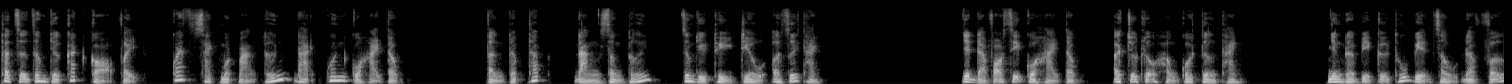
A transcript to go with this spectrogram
thật sự giống như cắt cỏ vậy, quét sạch một mảng lớn đại quân của hải tộc. Tầng thấp thấp đang sông tới, giống như thủy triều ở dưới thành. Nhân là võ sĩ của hải tộc ở chỗ lỗ hồng của tường thành, nhưng nơi bị cự thú biển sầu đập vỡ,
